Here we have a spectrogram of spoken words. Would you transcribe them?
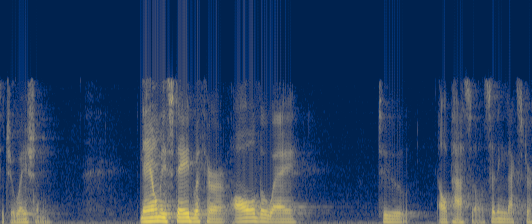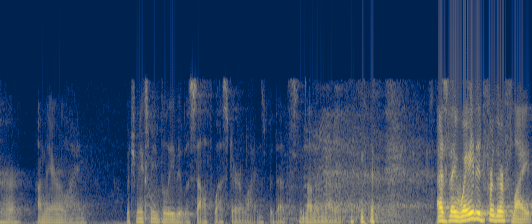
situation. Naomi stayed with her all the way to El Paso, sitting next to her on the airline, which makes me believe it was Southwest Airlines, but that's another matter. As they waited for their flight,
